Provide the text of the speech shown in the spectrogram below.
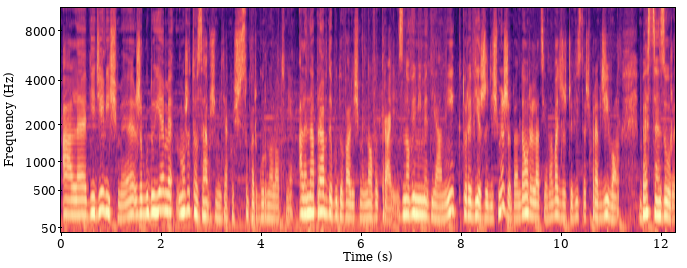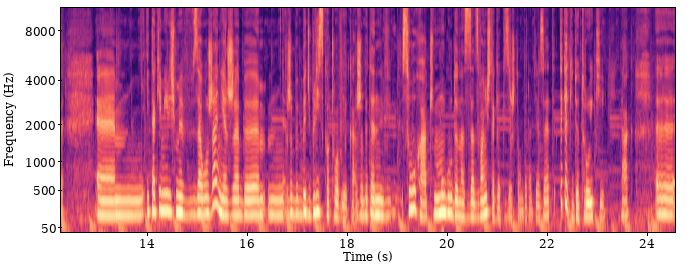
ale wiedzieliśmy, że budujemy, może to zabrzmi jakoś super górnolotnie, ale naprawdę budowaliśmy nowy kraj z nowymi mediami, które wierzyliśmy, że będą relacjonować rzeczywistość prawdziwą, bez cenzury. I takie mieliśmy założenie, żeby, mm, żeby być blisko człowieka, żeby ten słuchacz mógł do nas zadzwonić, tak jak zresztą do Radia Z, tak jak i do Trójki, tak? E,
